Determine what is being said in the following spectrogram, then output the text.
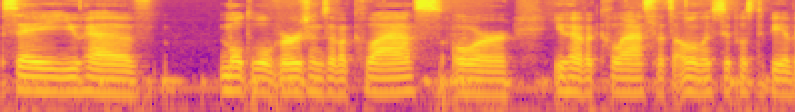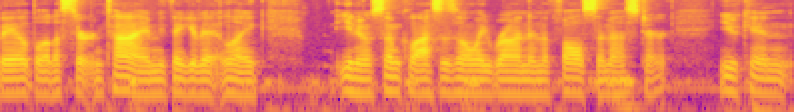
say you have multiple versions of a class or you have a class that's only supposed to be available at a certain time. You think of it like, you know, some classes only run in the fall semester. You can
